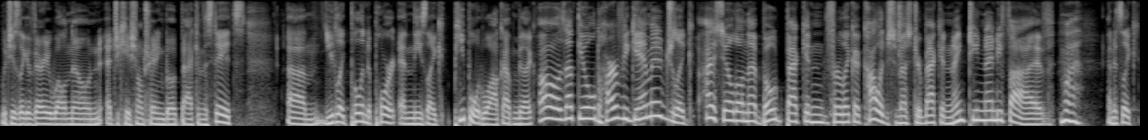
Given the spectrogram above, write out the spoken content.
which is like a very well known educational training boat back in the states. Um, you'd like pull into port, and these like people would walk up and be like, "Oh, is that the old Harvey Gamage? Like I sailed on that boat back in for like a college semester back in 1995." Well, And it's like,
